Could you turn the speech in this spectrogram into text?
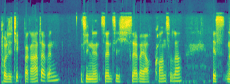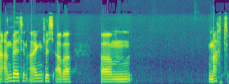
Politikberaterin. Sie nennt, nennt sich selber ja auch Consular, ist eine Anwältin eigentlich, aber ähm, macht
